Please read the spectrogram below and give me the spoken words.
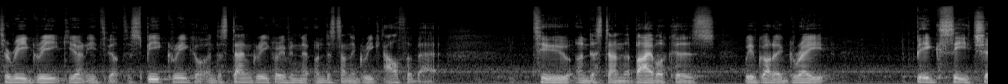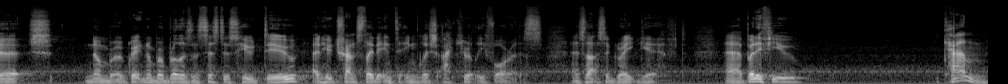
to read Greek, you don't need to be able to speak Greek or understand Greek or even understand the Greek alphabet to understand the Bible because we've got a great big C church number, a great number of brothers and sisters who do and who translate it into English accurately for us. And so that's a great gift. Uh, but if you can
